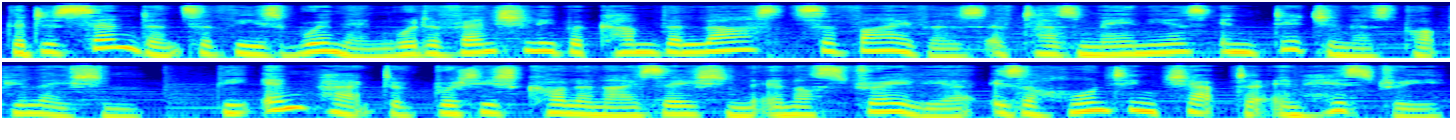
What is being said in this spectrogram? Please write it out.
the descendants of these women would eventually become the last survivors of Tasmania's indigenous population. The impact of British colonization in Australia is a haunting chapter in history,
